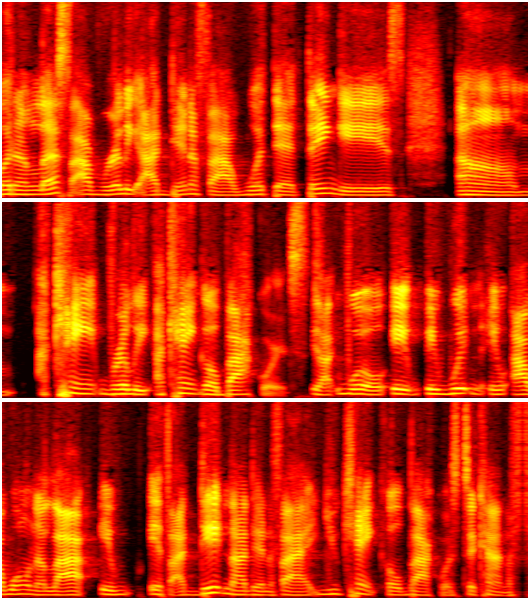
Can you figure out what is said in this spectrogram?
But unless I really identify what that thing is, um, I can't really I can't go backwards. Like, well, it it wouldn't it, I won't allow it if I didn't identify it, you can't go backwards to kind of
